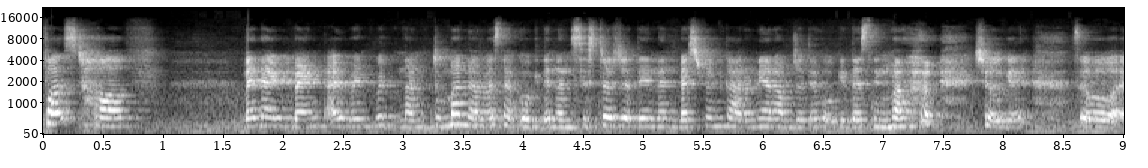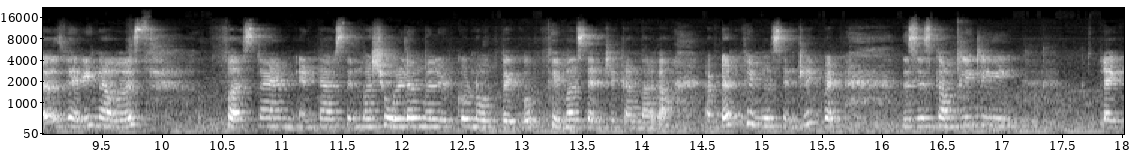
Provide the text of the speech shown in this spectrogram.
first half when I went I went with ನಾನು ತುಂಬ ನರ್ವಸ್ ಆಗಿ ಹೋಗಿದ್ದೆ. ನನ್ನ ಸಿಸ್ಟರ್ ಜೊತೆ ನನ್ನ ಬೆಸ್ಟ್ ಫ್ರೆಂಡ್ ಕಾರುಣ್ಯ ರಾಮ್ ಜೊತೆ ಹೋಗಿದ್ದೆ ಸಿನಿಮಾ ಶೋಗೆ. So I was very nervous first time entire cinema shoulder ಮೇಲೆ ಇಟ್ಕೊಂಡು ಹೋಗಬೇಕು ಫಿಮೇಲ್ ಸೆಂಟ್ರಿಕ್ ಅಂದಾಗ. I've done female centric but this is completely like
